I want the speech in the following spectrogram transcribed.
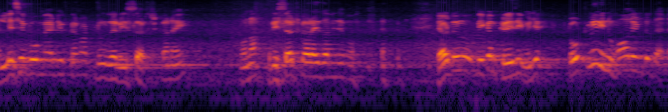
unless you go mad you cannot do the research का नाही? हो ना? रिसर्च करायचा म्हणजे हॅव टू बिकम क्रेझी म्हणजे टोटली इन्व्हॉल्व इन टू दॅट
